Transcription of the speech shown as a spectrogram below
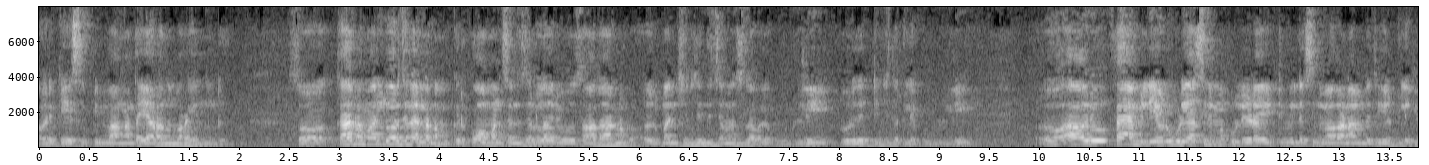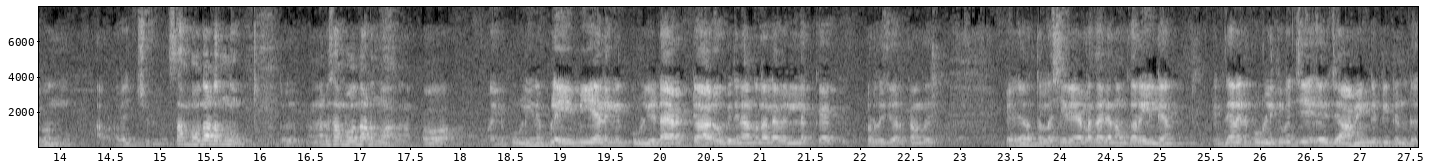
അവർ കേസ് പിൻവാങ്ങാൻ തയ്യാറാണെന്ന് പറയുന്നുണ്ട്. സോ കാരണം അല്ലു അർജുൻ അല്ല നമുക്കൊരു കോമൺ സെൻസ് ഉള്ള ഒരു സാധാരണ ഒരു മനുഷ്യന് ചിന്തിച്ചാൽ മനസ്സിലാവില്ല. പുള്ളി ഒരു തെറ്റും ചെയ്തിട്ടില്ല. പുള്ളി ആ ഒരു ഫാമിലിയോട് കൂടി ആ സിനിമ പുള്ളിയുടെ ഏറ്റവും വലിയ സിനിമ കാണാൻ വേണ്ടി തിയേറ്ററിലേക്ക് വന്നു. അവിടെ വെച്ചൊരു സംഭവം നടന്നു. അത് അങ്ങനെ സംഭവം നടന്നു. അപ്പോൾ അതിന് പുള്ളിനെ ബ്ലെയിം ചെയ്യുക അല്ലെങ്കിൽ പുള്ളി ഡയറക്റ്റ് ആരോപിതനാന്നുള്ള ലെവലിലൊക്കെ പ്രതി ചേർക്കുന്നത് ഏത് തരത്തിലുള്ള ശരിയായിട്ടുള്ള കാര്യം നമുക്കറിയില്ല. എന്താണെങ്കിലും പുള്ളിക്ക് ഇപ്പോൾ ജാമ്യം കിട്ടിയിട്ടുണ്ട്.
